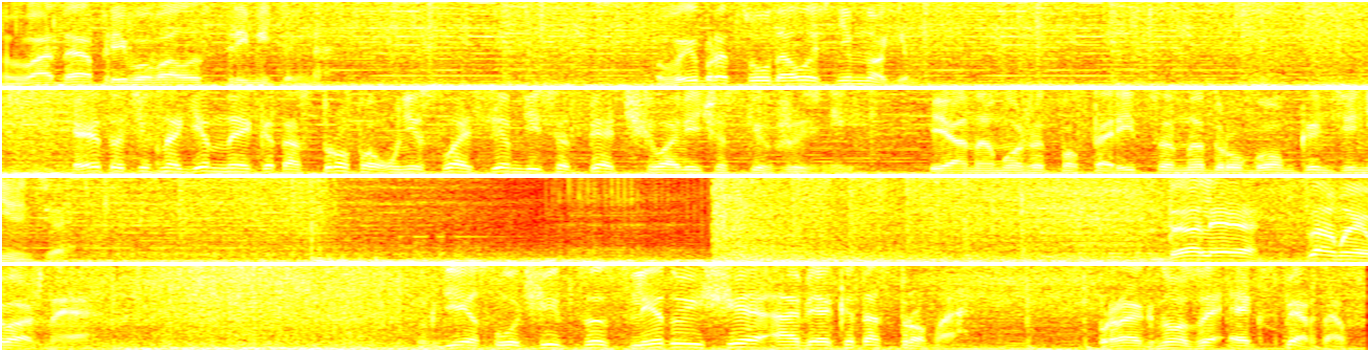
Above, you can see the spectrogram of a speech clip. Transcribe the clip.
Вода прибывала стремительно. Выбраться удалось немногим. Эта техногенная катастрофа унесла 75 человеческих жизней. И она может повториться на другом континенте. Далее самое важное. Где случится следующая авиакатастрофа? Прогнозы экспертов.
